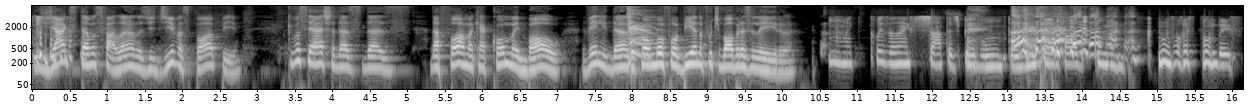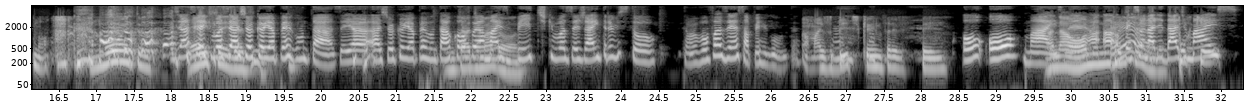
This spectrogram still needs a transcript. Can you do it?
Já que estamos falando de divas pop, o que você acha das, das, da forma que a Comembol vem lidando com a homofobia no futebol brasileiro? Ai, que coisa mais chata de pergunta. Não quero falar de como. Não vou responder isso, não. Muito. Já sei é que você aí, achou Brasil. que eu ia perguntar. Você ia, achou que eu ia perguntar qual foi a mais bitch que você já entrevistou. Então eu vou fazer essa pergunta. A mais bitch que eu entrevistei. Ou o mais, a né? Naomi a, a é, personalidade porque, mais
